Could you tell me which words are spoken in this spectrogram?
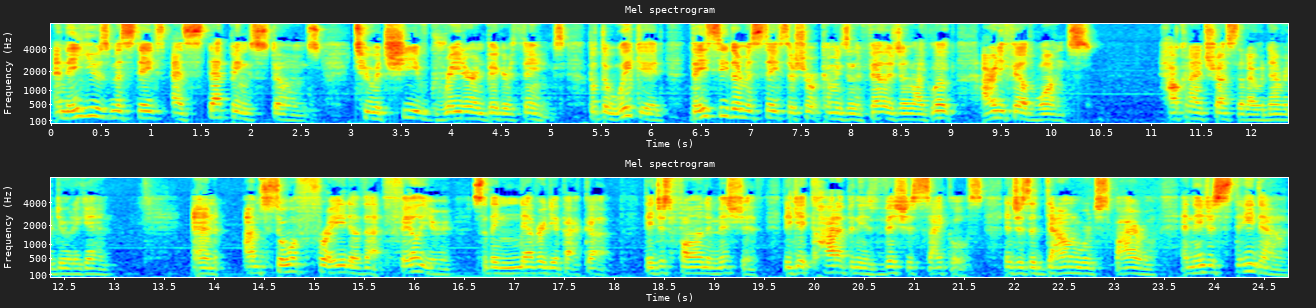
And they use mistakes as stepping stones to achieve greater and bigger things. But the wicked, they see their mistakes, their shortcomings, and their failures, and they're like, look, I already failed once. How can I trust that I would never do it again? And I'm so afraid of that failure, so they never get back up. They just fall into mischief. They get caught up in these vicious cycles. It's just a downward spiral, and they just stay down.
